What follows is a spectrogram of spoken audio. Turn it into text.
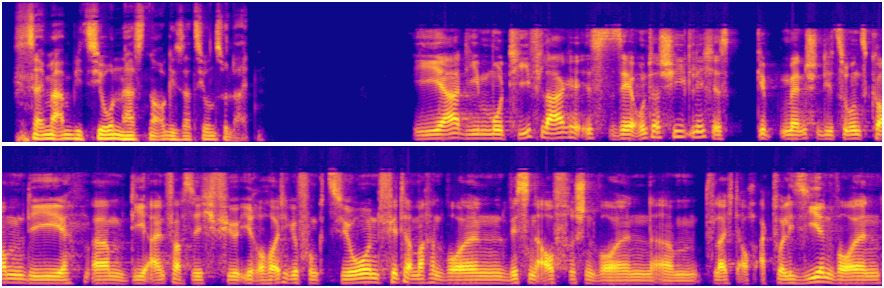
sag ich mal, Ambitionen hast, eine Organisation zu leiten. Ja, die Motivlage ist sehr unterschiedlich. Es gibt Menschen, die zu uns kommen, die, ähm, die einfach sich für ihre heutige Funktion fitter machen wollen, Wissen auffrischen wollen, ähm, vielleicht auch aktualisieren wollen.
